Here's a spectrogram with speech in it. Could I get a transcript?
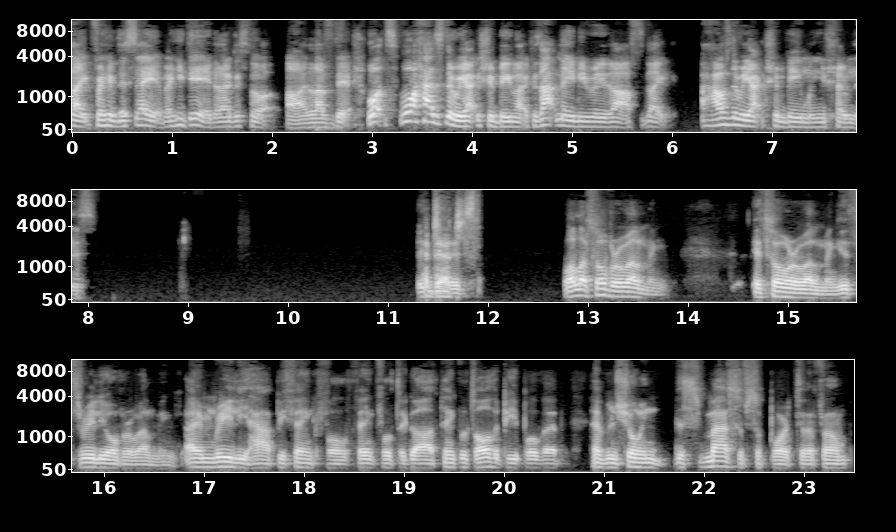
like for him to say it, but he did, and I just thought, oh, I loved it. What's what has the reaction been like? Because that made me really laugh. Like how's the reaction been when you've shown this? It, it's well, it's overwhelming. It's overwhelming. It's really overwhelming. I'm really happy, thankful, thankful to God, thankful to all the people that have been showing this massive support to the film.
